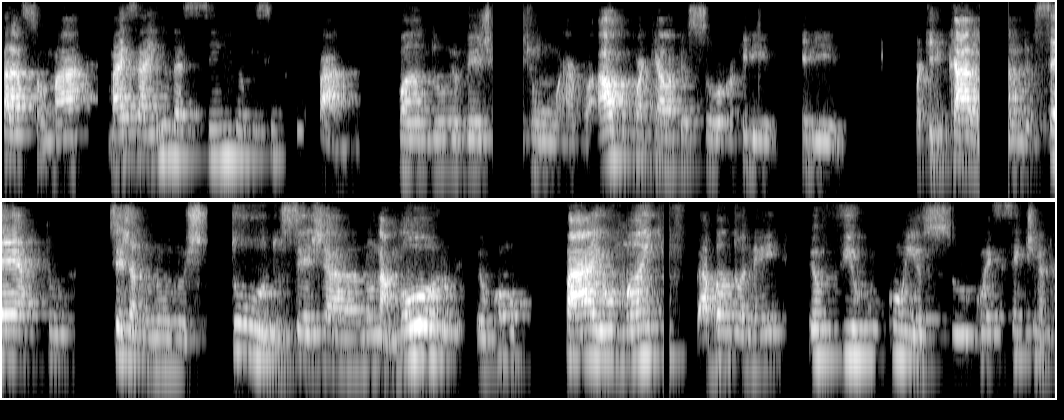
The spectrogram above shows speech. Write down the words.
para somar, mas ainda assim eu me sinto culpado quando eu vejo um, algo com aquela pessoa, com aquele, aquele, com aquele cara não deu certo, seja no, no estudo, seja no namoro, eu como pai ou mãe que abandonei, eu fico com isso, com esse sentimento.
